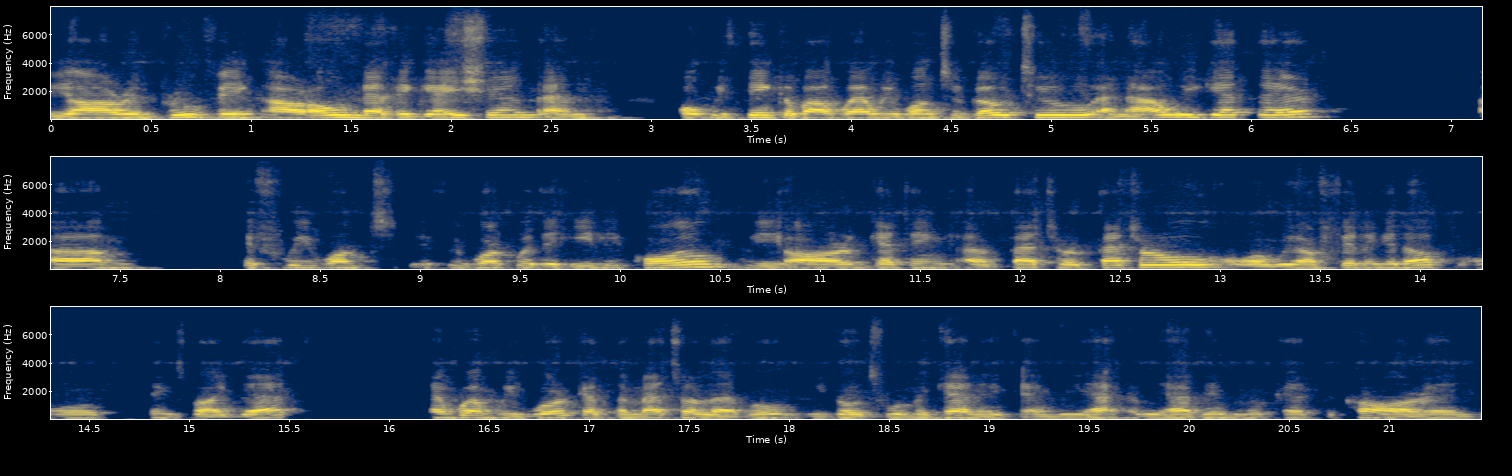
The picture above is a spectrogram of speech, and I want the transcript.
we are improving our own navigation and what we think about where we want to go to and how we get there. Um, if we want, if we work with a Healy coil, we are getting a better petrol or we are filling it up or things like that. And when we work at the matter level, we go to a mechanic and we, ha we have him look at the car and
